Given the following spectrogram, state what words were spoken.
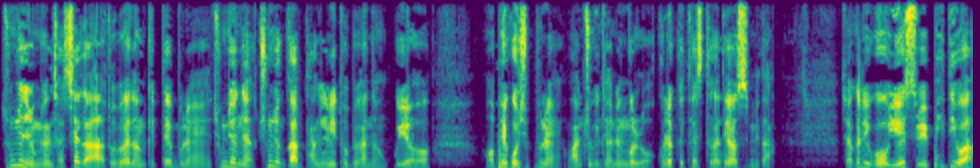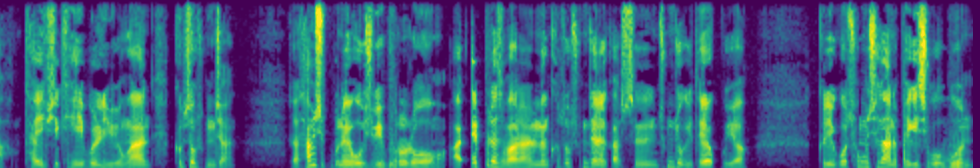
충전 용량 자체가 도배가 넘기 때문에 충전 충전값 당연히 도배가 넘고요. 어, 150분에 완충이 되는 걸로 그렇게 테스트가 되었습니다. 자 그리고 USB PD와 타입C 케이블을 이용한 급속 충전 자 30분에 52%로 아, 애플에서 말하는 급속 충전의 값은 충족이 되었고요. 그리고 총 시간은 125분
